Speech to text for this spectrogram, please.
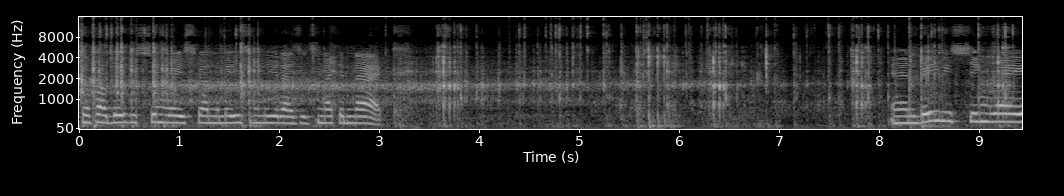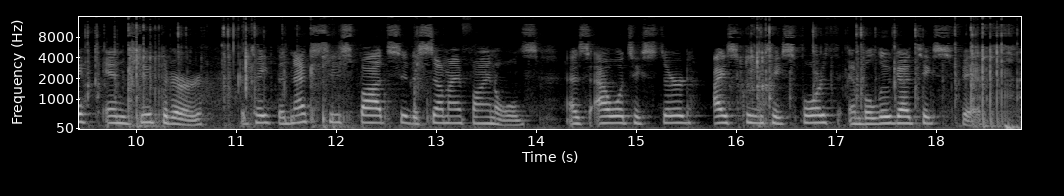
So far, Baby Stingray's got an amazing lead as it's neck and neck. And Baby Stingray and Jupiter will take the next two spots to the semifinals as Owl takes third, Ice Queen takes fourth, and Beluga takes fifth.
